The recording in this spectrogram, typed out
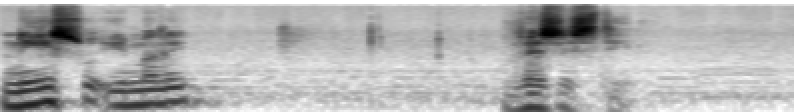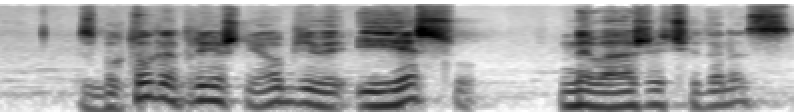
nisu imali veze s tim. Zbog toga priješnje objave i jesu nevažeće danas,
